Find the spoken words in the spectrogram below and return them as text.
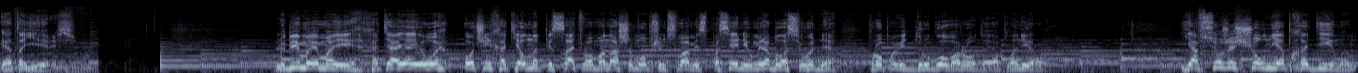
Это ересь. Любимые мои, хотя я и о- очень хотел написать вам о нашем общем с вами спасении, у меня была сегодня проповедь другого рода, я планировал. Я все же счел необходимым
